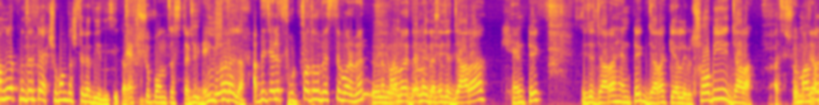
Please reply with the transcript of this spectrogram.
আমি আপনাদেরকে একশো পঞ্চাশ টাকা দিয়ে দিছি collection। একশো পঞ্চাশ টাকা। 200 টাকা। আপনি চাইলে ফুটপাতেও বেচতে পারবেন। ভালো একটা দেখেন, এই যে যারা হ্যান্ডটেক এই যে যারা হ্যান্ডটেক যারা কেয়ার লেভেল সবই যারা। আচ্ছা, মালটা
